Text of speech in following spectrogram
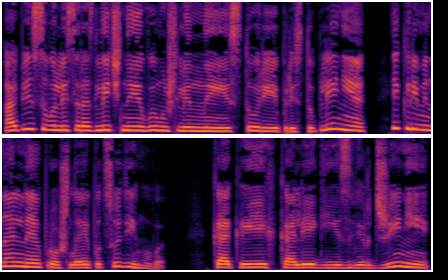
описывались различные вымышленные истории преступления и криминальное прошлое подсудимого. Как и их коллеги из Вирджинии,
